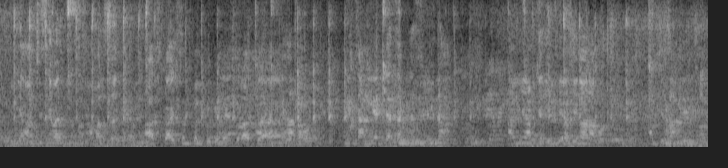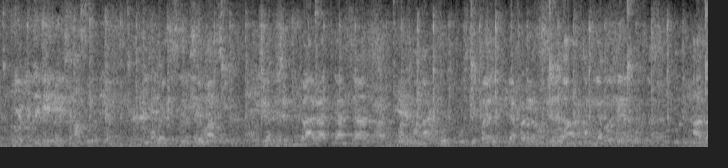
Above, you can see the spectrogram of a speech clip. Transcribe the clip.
तुम्ही आमची सेवा दिली आम्हाला करा. आज काय संकल्प केला आहे सर? आज हात? आहोत आणि चांगल्यातल्या चांगल्या सुविधा आम्ही आमच्या जनतेला देणार आहोत. आमचे चांगले डेकोरेशन असो मोबाईल सेवा असो तळागाळातल्या आमच्या माध्यमांना पोच पोचली पाहिजे खेड्यापाड्याला चांगल्या पद्धतीने आज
